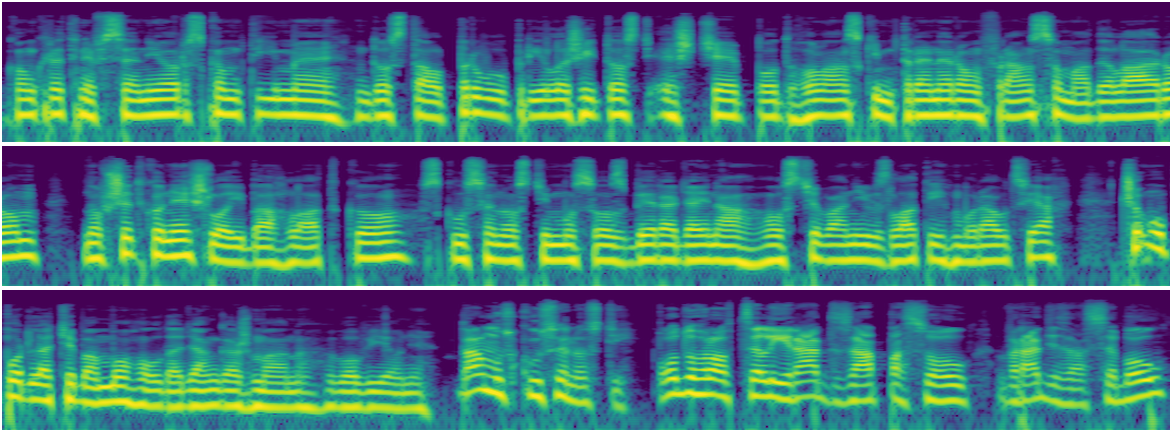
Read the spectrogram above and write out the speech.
konkrétne v seniorskom týme, dostal prvú príležitosť ešte pod holandským trénerom Fransom Adelárom, no všetko nešlo iba hladko, skúsenosti musel zbierať aj na hostovaní v Zlatých Moravciach. Čo mu podľa teba mohol dať angažmán vo Vione? Dal mu skúsenosti. Odohral celý rad zápasov v rade za sebou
